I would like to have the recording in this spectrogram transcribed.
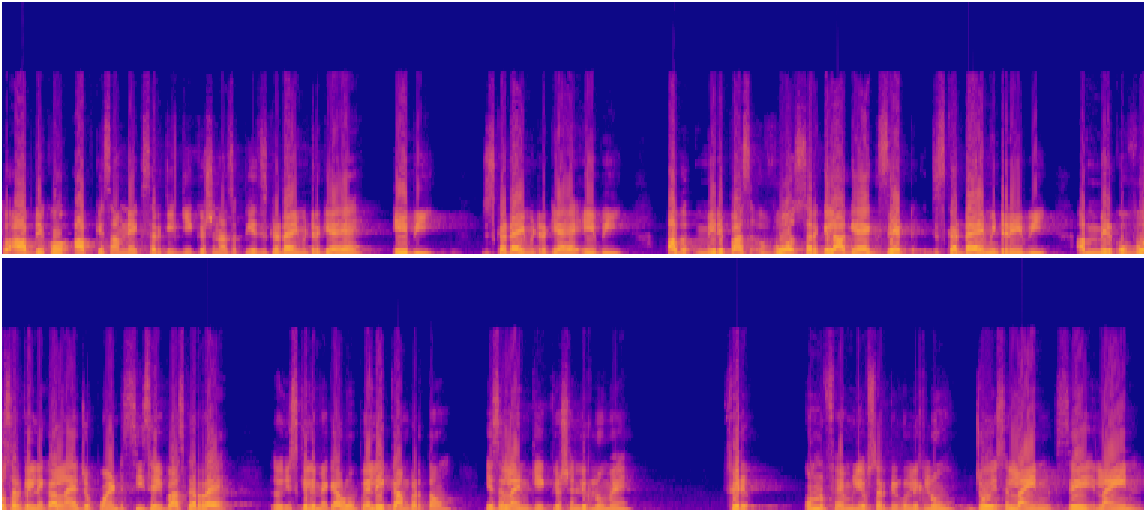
तो आप देखो, आपके सामने एक सर्किल की इक्वेशन आ सकती है, जिसका डायमीटर क्या है? ए बी जिसका डायमीटर क्या है? ए बी अब मेरे पास वो सर्किल आ गया एग्जैक्ट जिसका डायमीटर ए बी अब मेरे को वो सर्किल निकालना है जो पॉइंट सी से भी पास कर रहा है। तो इसके लिए मैं क्या करूँ? पहले एक काम करता हूँ, इस लाइन की इक्वेशन लिख लूँ मैं। फिर उन फैमिली ऑफ़ सर्किल को लिख लूँ, जो इस लाइन से लाइन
